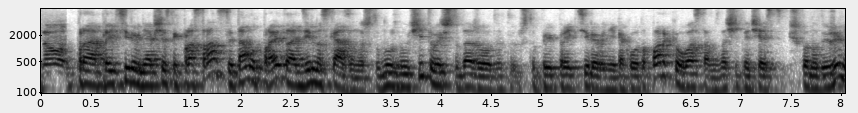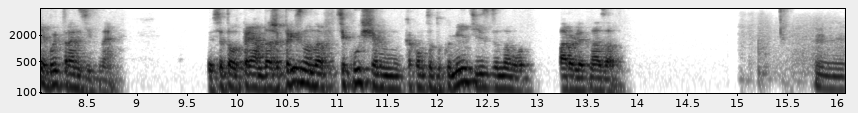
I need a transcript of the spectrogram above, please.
Но про проектирование общественных пространств, и там вот про это отдельно сказано, что нужно учитывать, что даже вот это, что при проектировании какого-то парка у вас там значительная часть пешеходного движения будет транзитная. То есть это вот прям даже признано в текущем каком-то документе, изданном вот пару лет назад. Mm-hmm.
